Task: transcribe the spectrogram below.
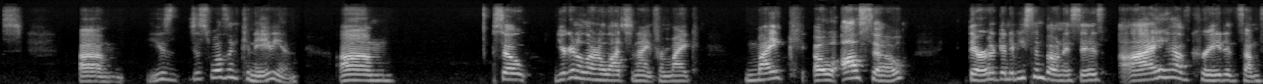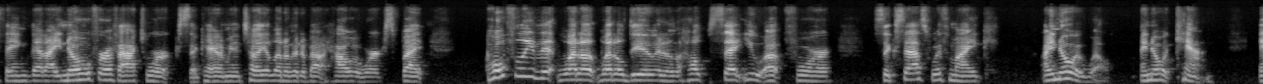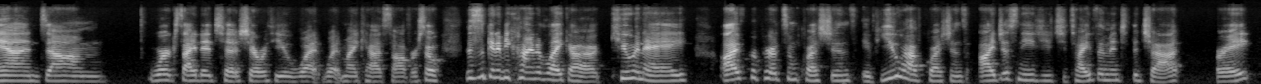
um, he just wasn't Canadian. Um, so you're going to learn a lot tonight from Mike. Mike, oh, also, there are going to be some bonuses. I have created something that I know for a fact works. Okay, I'm going to tell you a little bit about how it works, but hopefully that what what'll do it'll help set you up for success with Mike. I know it will. I know it can, and um, we're excited to share with you what what Mike has to offer. So this is going to be kind of like a Q and A. I've prepared some questions. If you have questions, I just need you to type them into the chat. All right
